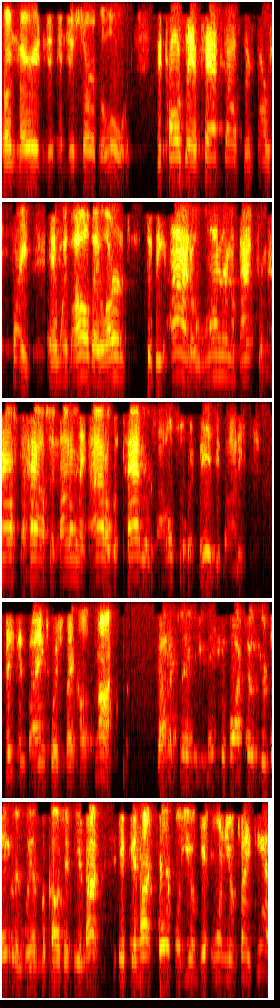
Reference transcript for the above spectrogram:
unmarried and just served the Lord. Because they have cast off their first faith, and with all they learned to be idle, wandering about from house to house, and not only idle, but tattlers also and busybodies, speaking things which they ought not. God says you need to watch who you're dealing with because if you're not if you're not careful, you'll get one you'll take in.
